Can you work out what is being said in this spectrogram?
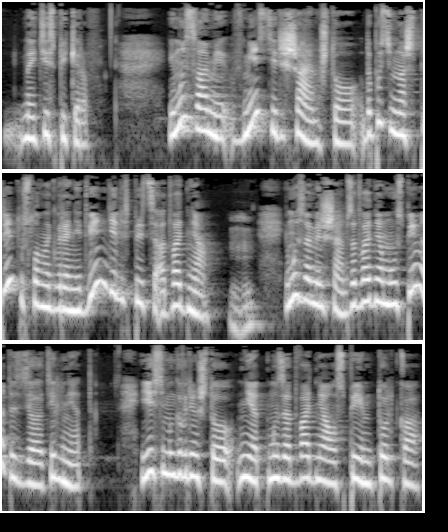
найти спикеров. И мы с вами вместе решаем, что, допустим, наш спринт, условно говоря, не две недели спринта, а два дня. Угу. И мы с вами решаем, за два дня мы успеем это сделать или нет. Если мы говорим, что нет, мы за два дня успеем только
